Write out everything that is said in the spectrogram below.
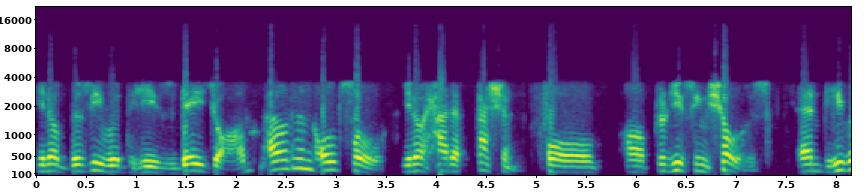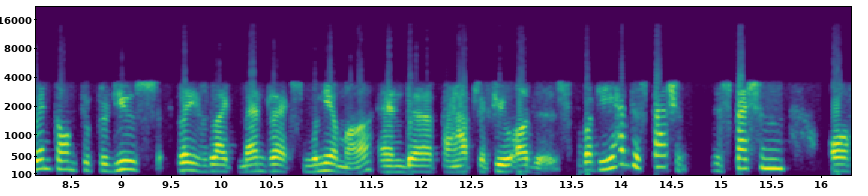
you know, busy with his day job, Aldrin also, you know, had a passion for uh, producing shows. And he went on to produce plays like Mandrax Munyama and uh, perhaps a few others. But he had this passion, this passion of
